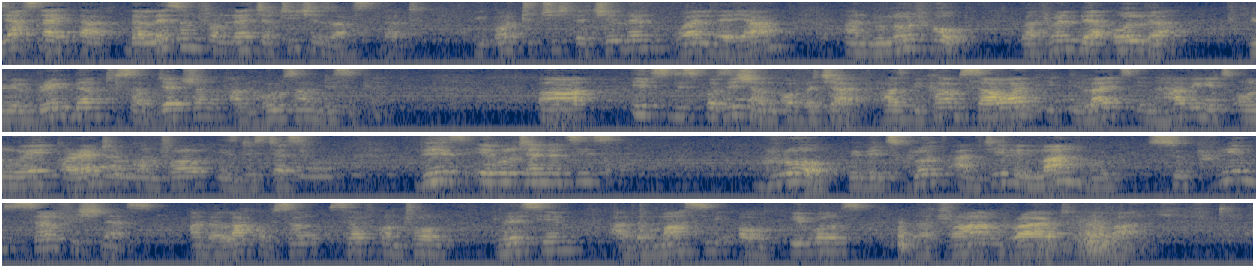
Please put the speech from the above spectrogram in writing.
Just like that, the lesson from nature teaches us that we ought to teach the children while they're young and do not hope that when they're older, we will bring them to subjection and wholesome discipline. Uh, its disposition of the child has become soured, it delights in having its own way, parental control is distasteful. These evil tendencies grow with its growth until in manhood, supreme selfishness and a lack of self control place him at the mercy of evils that run riot in our land.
